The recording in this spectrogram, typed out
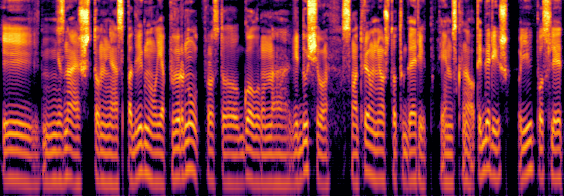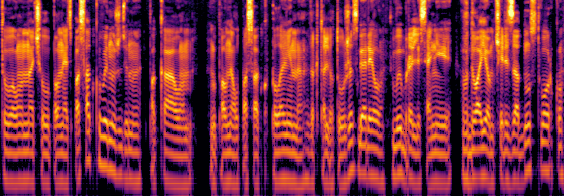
и не знаю, что меня сподвигнуло, я повернул просто голову на ведущего, смотрю, у него что-то горит. Я ему сказал, ты горишь. И после этого он начал выполнять посадку вынужденную, пока он выполнял посадку, половина вертолета уже сгорела. Выбрались они вдвоем через одну створку,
